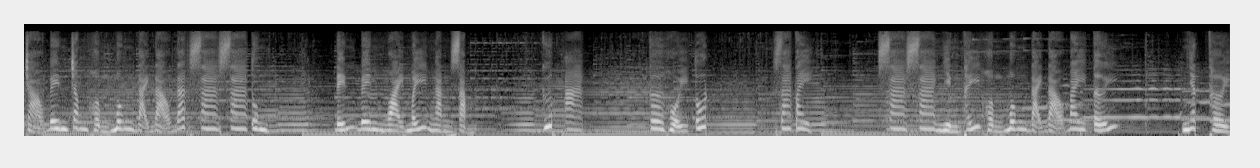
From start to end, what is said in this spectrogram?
Chảo bên trong hồng mông đại đảo đát xa xa tung. Đến bên ngoài mấy ngàn dặm. Cướp A. Cơ hội tốt. Ra tay. Xa xa nhìn thấy hồng mông đại đảo bay tới. Nhất thời,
